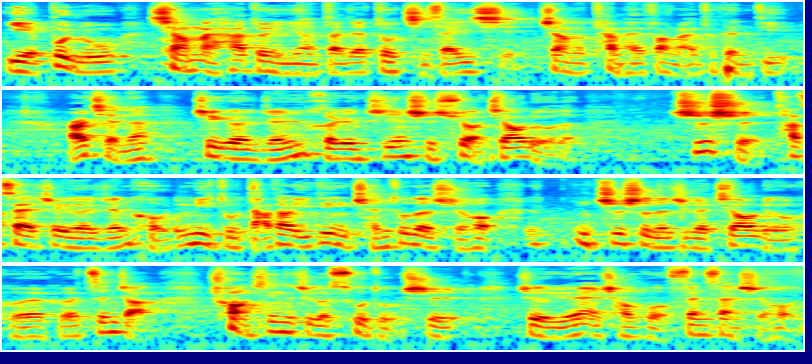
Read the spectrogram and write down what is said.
也不如像曼哈顿一样，大家都挤在一起，这样的碳排放来的更低。而且呢，这个人和人之间是需要交流的，知识它在这个人口密度达到一定程度的时候，知识的这个交流和和增长创新的这个速度是这个远远超过分散时候的。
